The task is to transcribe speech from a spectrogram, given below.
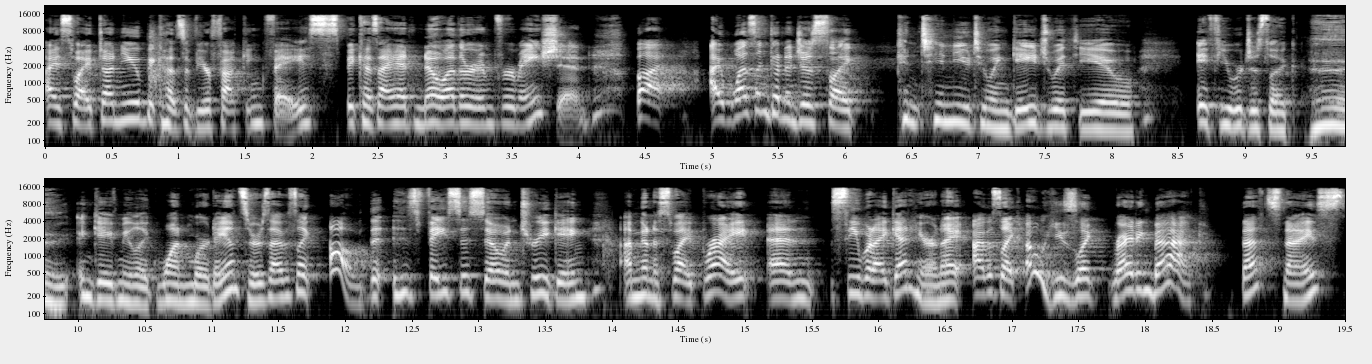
I swiped on you because of your fucking face, because I had no other information. But I wasn't going to just like continue to engage with you if you were just like, hey, and gave me like one word answers, I was like, oh, his face is so intriguing. I'm going to swipe right and see what I get here. And I, I was like, oh, he's like writing back. That's nice.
